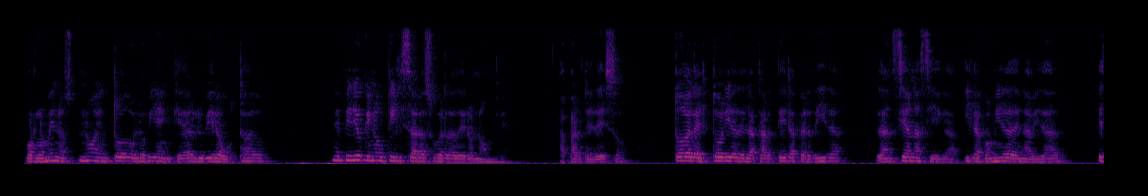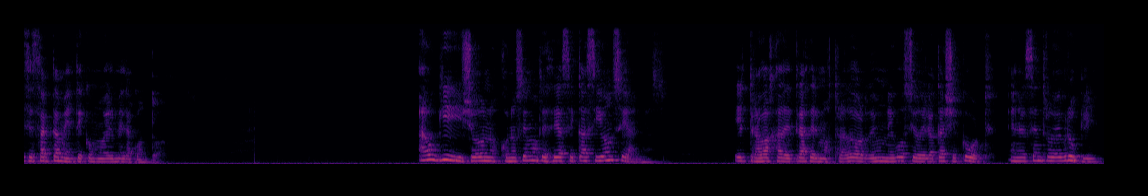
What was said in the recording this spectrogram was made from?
por lo menos no en todo lo bien que a él le hubiera gustado, me pidió que no utilizara su verdadero nombre. Aparte de eso, toda la historia de la cartera perdida, la anciana ciega y la comida de Navidad es exactamente como él me la contó. Augie y yo nos conocemos desde hace casi once años. Él trabaja detrás del mostrador de un negocio de la calle Court, en el centro de Brooklyn,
